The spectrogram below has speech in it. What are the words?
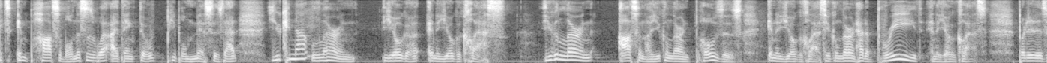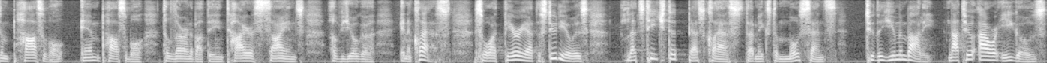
it's impossible. And this is what I think the people miss is that you cannot learn yoga in a yoga class. You can learn asana, you can learn poses in a yoga class. You can learn how to breathe in a yoga class. But it is impossible, impossible to learn about the entire science of yoga in a class. So our theory at the studio is let's teach the best class that makes the most sense to the human body, not to our egos,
